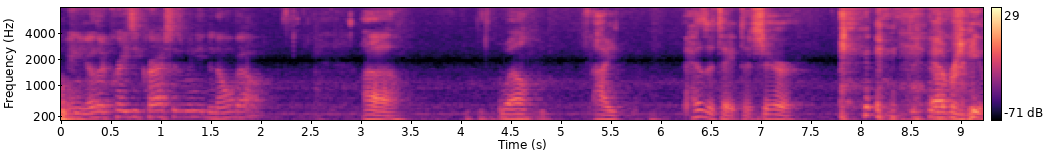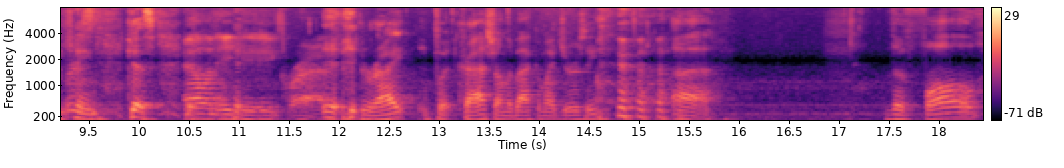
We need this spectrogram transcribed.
Any other crazy crashes we need to know about? Uh, well, I hesitate to share everything because Alan, aka Crash. right put crash on the back of my jersey. uh, the fall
